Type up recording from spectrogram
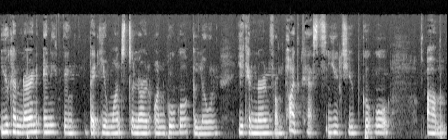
You can learn anything that you want to learn on google alone you can learn from podcasts, YouTube, Google, um,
